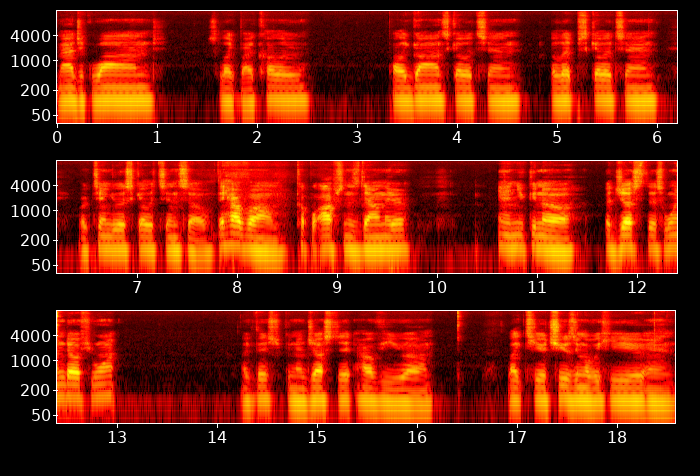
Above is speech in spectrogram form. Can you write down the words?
magic wand, select by color, polygon skeleton, ellipse skeleton, rectangular skeleton. So they have um, a couple options down there. And you can uh, adjust this window if you want. Like this, you can adjust it however you um, like to your choosing over here. And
